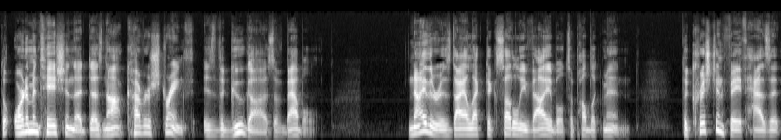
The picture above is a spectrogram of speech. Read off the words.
The ornamentation that does not cover strength is the gewgaws of Babel. Neither is dialectic subtly valuable to public men. The Christian faith has it,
